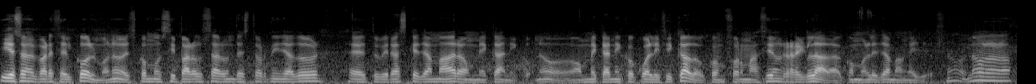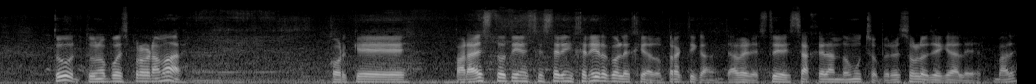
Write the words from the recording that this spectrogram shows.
Y eso me parece el colmo, ¿no? Es como si para usar un destornillador eh, tuvieras que llamar a un mecánico, ¿no? A un mecánico cualificado, con formación reglada, como le llaman ellos, ¿no? No, no, no. Tú, tú no puedes programar. Porque para esto tienes que ser ingeniero colegiado, prácticamente. A ver, estoy exagerando mucho, pero eso lo llegué a leer, ¿vale?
